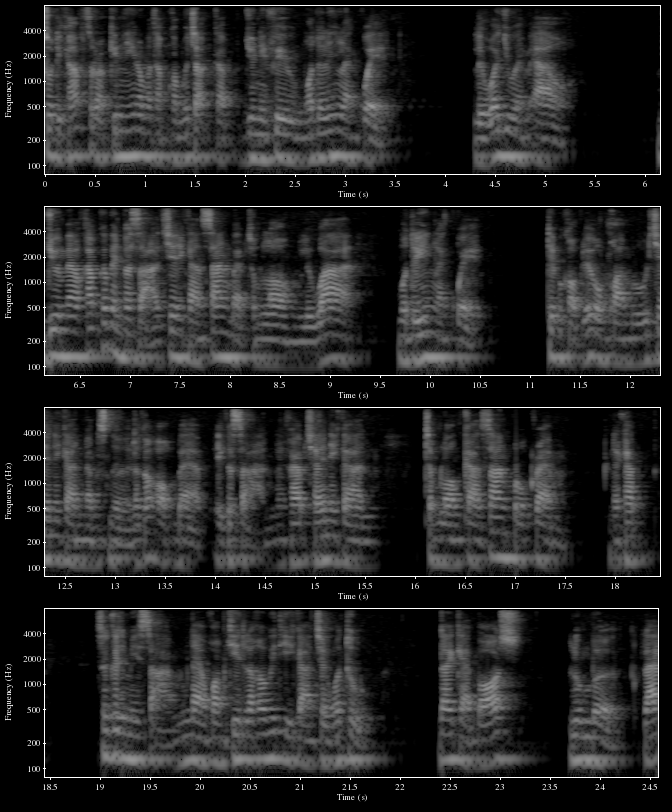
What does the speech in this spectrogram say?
สวัสดีครับ สำหรับคลิปนี้เรามาทำความรู้จักกับ Unified Modeling Language หรือว่า UML UML ครับก็เป็นภาษาที่ใช้ในการสร้างแบบจำลอง หรือว่า Modeling Language ที่ประกอบด้วยองค์ความรู้ที่ใช้ในการนำเสนอ แล้วก็ออกแบบเอกสารนะครับ ใช้ในการจำลองการสร้างโปรแกรมนะครับ ซึ่งก็จะมี 3 แนวความคิดแล้วก็วิธีการเชิงวัตถุ ได้แก่ Bosch Lumberg และ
